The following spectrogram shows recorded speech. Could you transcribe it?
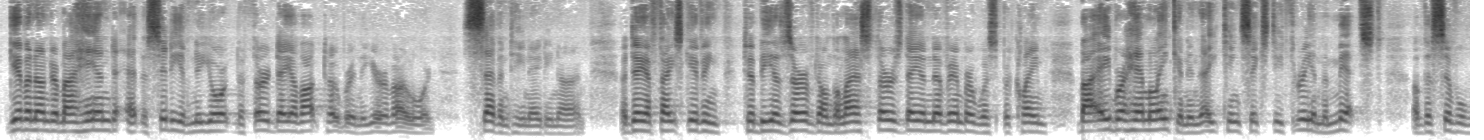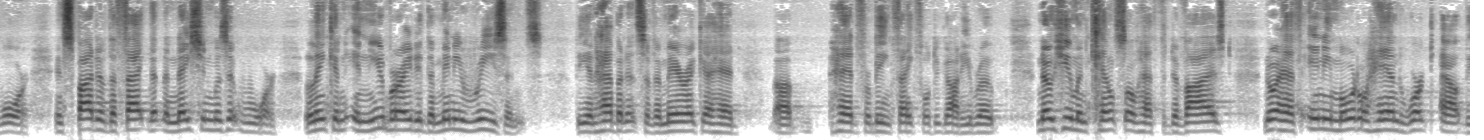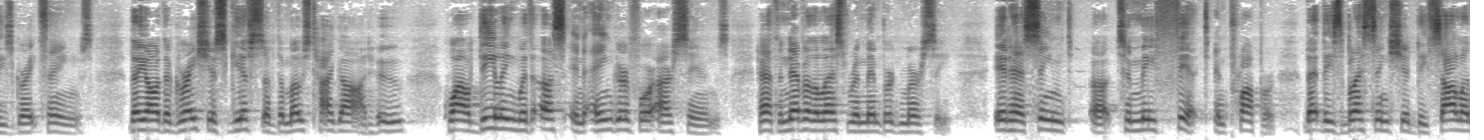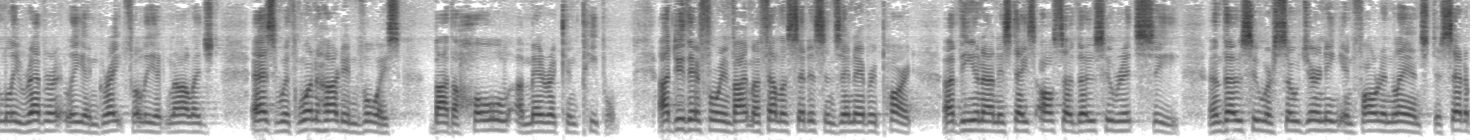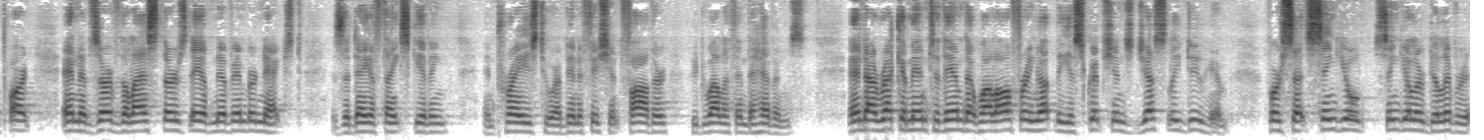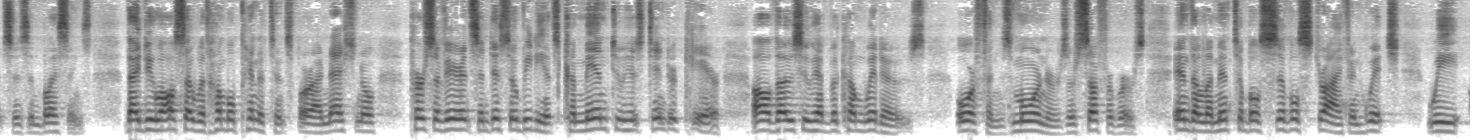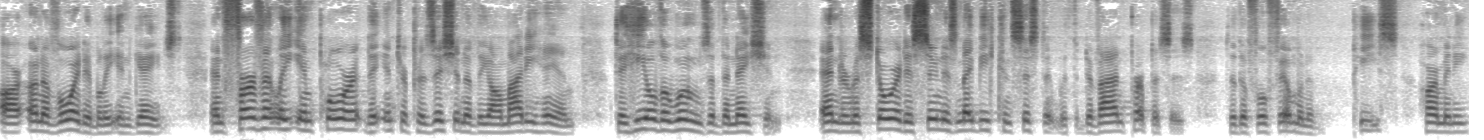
Given under my hand at the city of New York the third day of October in the year of our Lord, 1789. A day of thanksgiving to be observed on the last Thursday of November was proclaimed by Abraham Lincoln in 1863 in the midst of the Civil War. In spite of the fact that the nation was at war, Lincoln enumerated the many reasons the inhabitants of America had, uh, had for being thankful to God. He wrote, No human counsel hath devised, nor hath any mortal hand worked out these great things. They are the gracious gifts of the Most High God, who, while dealing with us in anger for our sins, hath nevertheless remembered mercy. It has seemed uh, to me fit and proper that these blessings should be solemnly, reverently, and gratefully acknowledged as with one heart and voice by the whole American people. I do therefore invite my fellow citizens in every part of the United States, also those who are at sea and those who are sojourning in foreign lands, to set apart and observe the last Thursday of November next as a day of thanksgiving and praise to our beneficent Father who dwelleth in the heavens. And I recommend to them that while offering up the ascriptions justly due him for such singular, singular deliverances and blessings, they do also with humble penitence for our national perseverance and disobedience, commend to his tender care all those who have become widows, orphans, mourners, or sufferers in the lamentable civil strife in which we are unavoidably engaged, and fervently implore the interposition of the Almighty hand to heal the wounds of the nation and to restore it as soon as may be consistent with the divine purposes to the fulfillment of peace, harmony,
